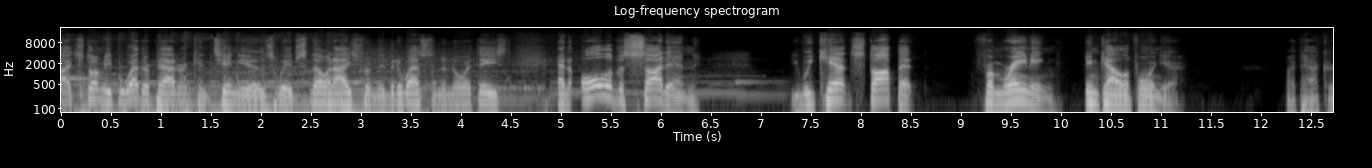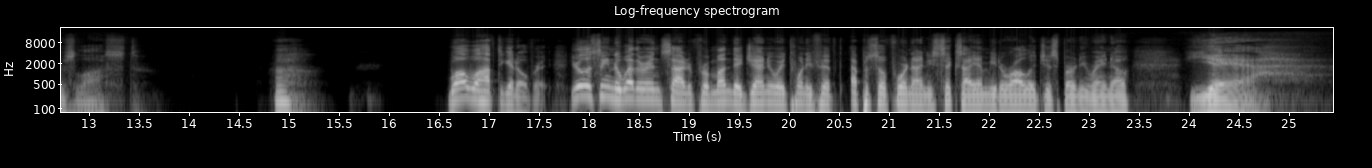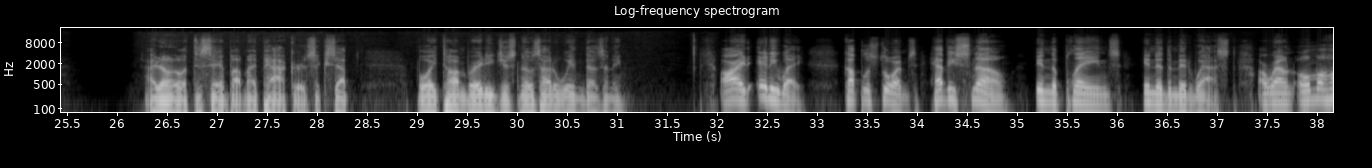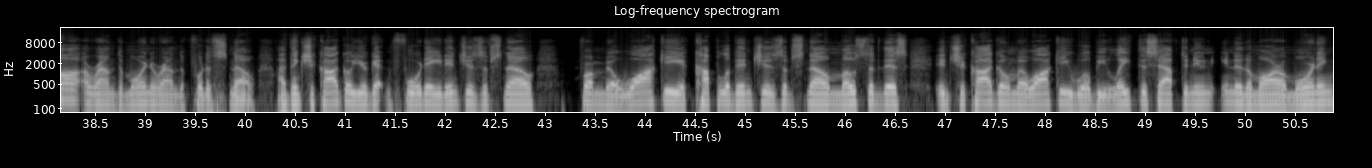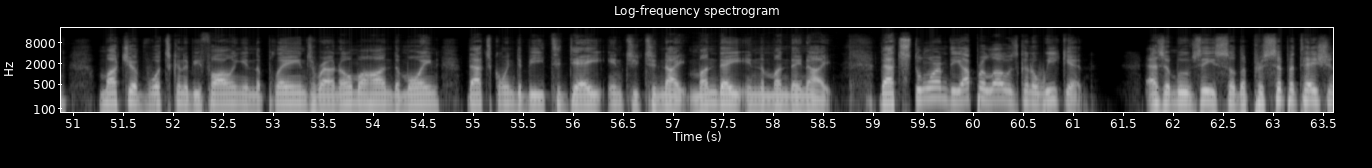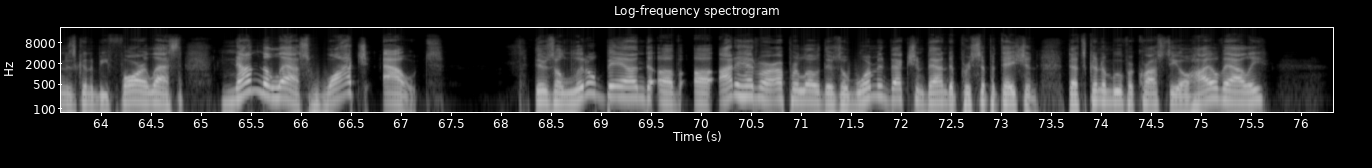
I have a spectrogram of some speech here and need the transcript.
All right, stormy weather pattern continues. We have snow and ice from the Midwest and the Northeast. And all of a sudden, we can't stop it from raining in California. My Packers lost. well, we'll have to get over it. You're listening to Weather Insider for Monday, January 25th, episode 496. I am meteorologist Bernie Rayno. Yeah. I don't know what to say about my Packers, except, boy, Tom Brady just knows how to win, doesn't he? All right, anyway, couple of storms. Heavy snow in the plains into the Midwest. Around Omaha, around Des Moines, around the foot of snow. I think Chicago, you're getting four to eight inches of snow. From Milwaukee, a couple of inches of snow. Most of this in Chicago, Milwaukee will be late this afternoon into tomorrow morning. Much of what's going to be falling in the plains around Omaha and Des Moines, that's going to be today into tonight, Monday into Monday night. That storm, the upper low, is going to weaken as it moves east, so the precipitation is going to be far less. Nonetheless, watch out. There's a little band of, uh, out ahead of our upper low, there's a warm convection band of precipitation that's going to move across the Ohio Valley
